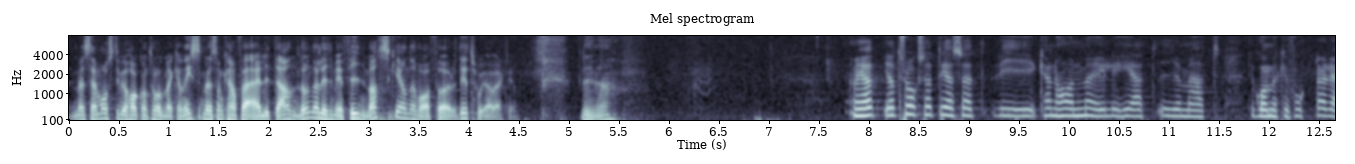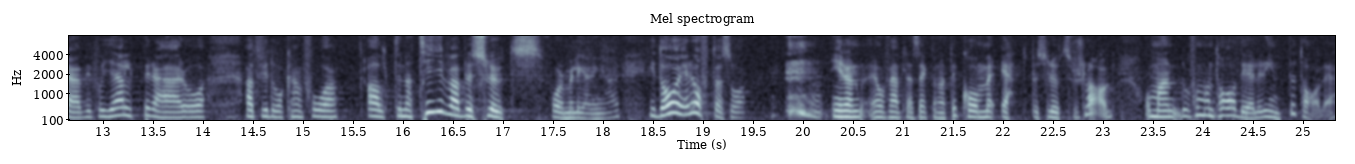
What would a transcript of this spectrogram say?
men sen måste vi ha kontrollmekanismer som kanske är lite annorlunda, lite mer finmaskiga än de var förr. Det tror jag verkligen. Nina? Men jag, jag, tror också att det är så att vi kan ha en möjlighet i och med att det går mycket fortare, vi får hjälp i det här och att vi då kan få alternativa beslutsformuleringar. Idag är det ofta så i den offentliga sektorn att det kommer ett beslutsförslag och man, då får man ta det eller inte ta det.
